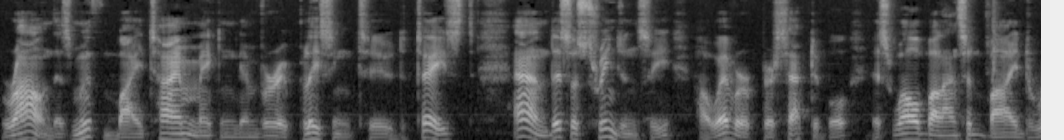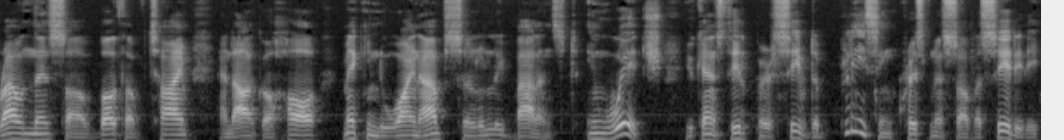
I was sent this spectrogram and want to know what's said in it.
round and smooth by time, making them very pleasing to the taste, and this astringency, however perceptible, is well balanced by the roundness of both of time and alcohol, making the wine absolutely balanced, in which you can still perceive the pleasing crispness of acidity.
